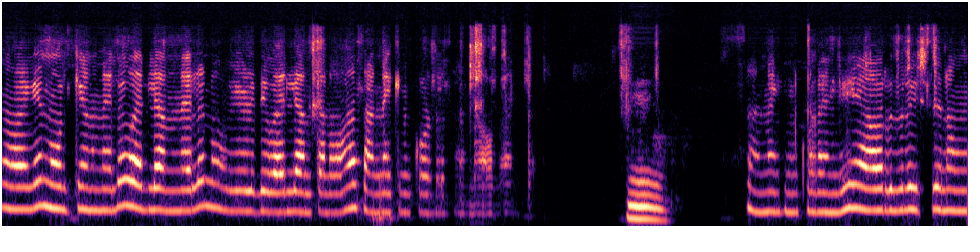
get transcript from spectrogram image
ಅವಾಗೆ ನೋಡ್ಕೊಂಡ್ಮೇಲೆ ಒಲ್ಲೆ ಅಂದ್ಮೇಲೆ ನಾವು ಹೇಳಿದೀವಿ ಒಲ್ಲೆ ಅಂತ ನಾವು ಸಣ್ಣಕಿನ ಕೊಡ್ರಿ ಸಣ್ಣ ಅಂತ. ಹ್ಮ್. ಸಣ್ಣಕಿನ ಕೊಡಂಗಿ ಅವ್ರದ್ರ ಇಷ್ಟ ನಮ್ಮ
